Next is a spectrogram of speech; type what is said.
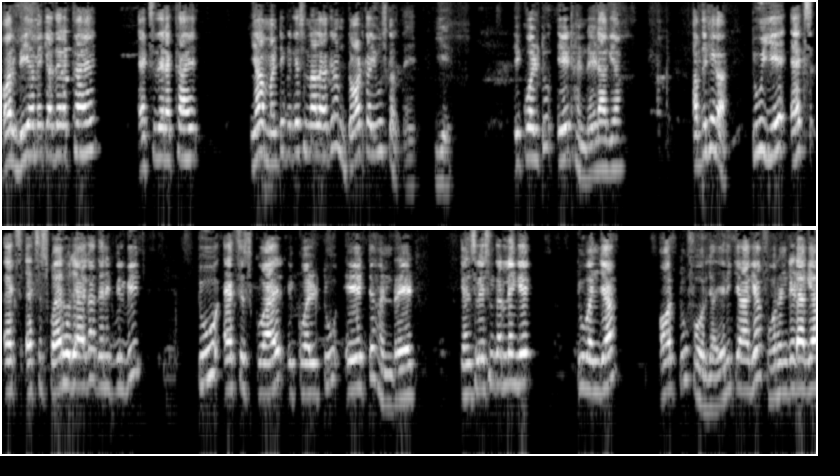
और बी हमें क्या दे रखा है? X दे रखा है। यहाँ मल्टीप्लीकेशन ना लगाकर हम डॉट का यूज़ करते हैं। ये इक्वल टू एट हंड्रेड आ गया। अब देखिएगा टू ये एक्स एक्स एक्स स्क्वायर हो जाएगा then it will be two X square equal to eight hundred cancellation कर लेंगे। टू वन जा और टू फोर जा, यानी क्या आ गया फोर हंड्रेड आ गया।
